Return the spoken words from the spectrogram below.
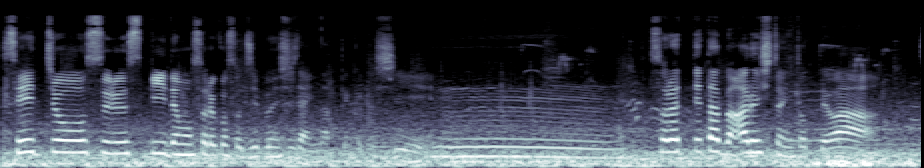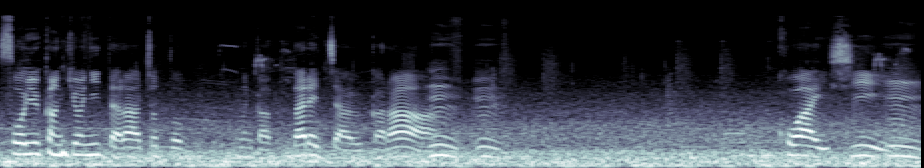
成長するスピードもそれこそ自分次第になってくるし、それって多分ある人にとってはそういう環境にいたらちょっとなんかだれちゃうからうんうんうん。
